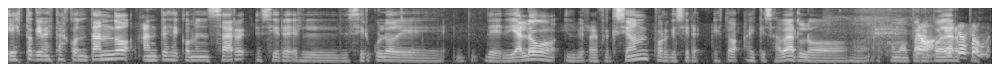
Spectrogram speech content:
esto que me estás contando antes de comenzar, es decir, el círculo de, diálogo y reflexión, porque esto hay que saberlo como para poder... Esas son,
